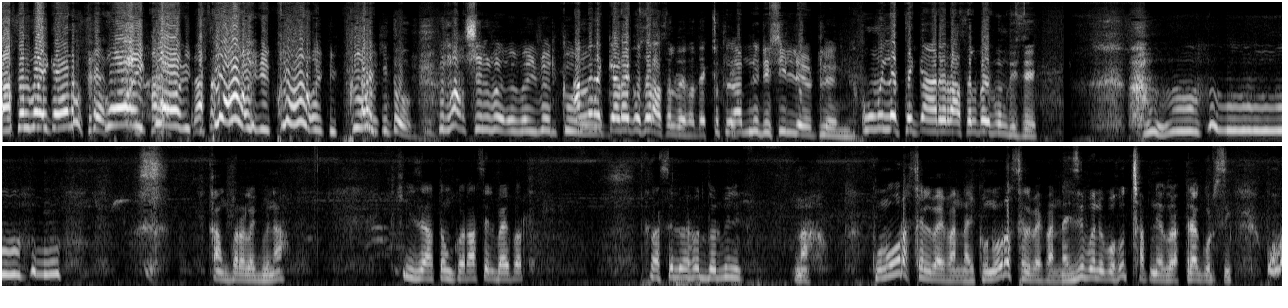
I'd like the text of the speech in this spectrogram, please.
রাসেল ভাই কেমন আছেন কই কই কই কই কই? কি তো? রাসেল ভাই বের কই? আপনারা কেডা কইছে রাসেল ভাই একটু আপনি দিছিলে উঠলেন। থেকে আরে রাসেল ভাই ফোন দিছে। কাম করা লাগবে না। কি যে আতঙ্ক রাসেল ভাইপার রাসেল ভাইপার ধরবি নি? না। কোনো রাসেল ভাইপার নাই কোনো রাসেল ভাইপার নাই। জীবনে বহুত ছাপ নিয়ে ঘোরাফেরা করছি। কোনো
